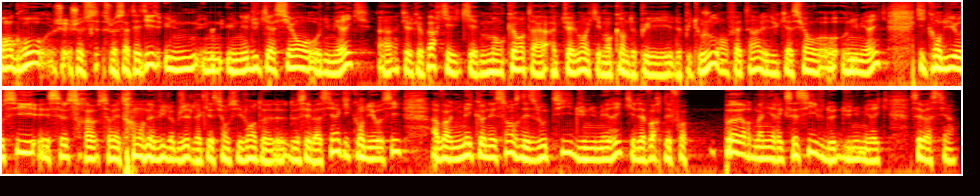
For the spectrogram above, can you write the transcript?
En gros, je, je, synthétise une, une, éducation au numérique, hein, quelque part, qui, qui, est manquante actuellement et qui est manquante depuis, depuis toujours, en fait, hein, l'éducation au, numérique, qui conduit aussi, et ce sera, ça va être à mon avis l'objet de la question suivante de, de, Sébastien, qui conduit aussi à avoir une méconnaissance des outils du numérique et d'avoir des fois peur de manière excessive du numérique. Sébastien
